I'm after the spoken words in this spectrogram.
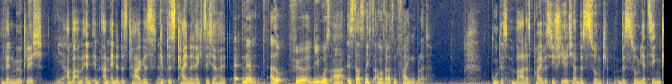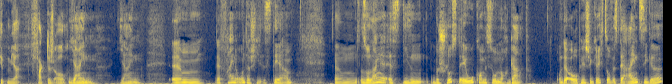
wenn möglich. Ja. Aber am Ende, am Ende, des Tages gibt es keine Rechtssicherheit. Äh, ne, also für die USA ist das nichts anderes als ein Feigenblatt. Gut, es war das Privacy Shield ja bis zum, Kippen, bis zum jetzigen Kippen ja faktisch auch. Jein, jein. Ähm, der feine Unterschied ist der, ähm, solange es diesen Beschluss der EU-Kommission noch gab, und der Europäische Gerichtshof ist der einzige,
